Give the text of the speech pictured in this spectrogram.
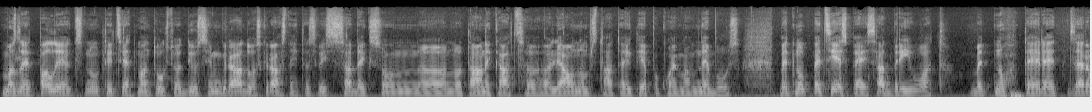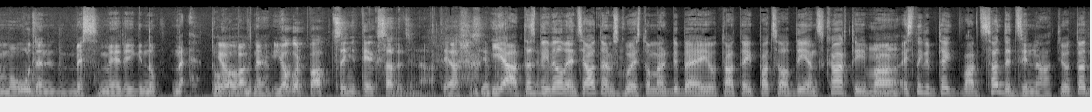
mazliet palieks, nu, ticiet man, 1200 grādos krāsnī tas viss sadegs un no tā nekāds ļaunums, tā teikt, iepakojumam nebūs. Bet, nu, pēc iespējas atbrīvot Bet nu, tērēt dzeramo ūdeni bezsamērīgi, nu, ne, to jo, labāk nē. Jogurta paciņa tiek sadedzināta. Jā, jā, tas jā. bija vēl viens jautājums, mm. ko es tomēr gribēju teikt, pacelt dienas kārtībā. Mm. Es negribu teikt vārdu sadedzināt, jo tad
